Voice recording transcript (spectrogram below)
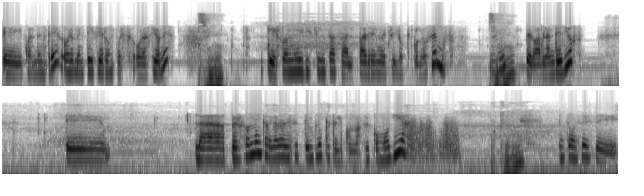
eh, cuando entré, obviamente hicieron pues oraciones Sí. Que son muy distintas al Padre Nuestro y lo que conocemos. Sí. Pero hablan de Dios. Eh, la persona encargada de ese templo pues se le conoce como guía. Ok. Entonces eh,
